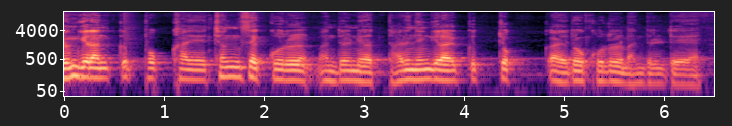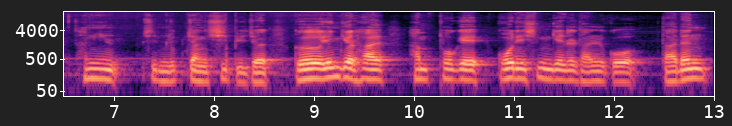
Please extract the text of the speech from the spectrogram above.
연결한 끝폭하에 청색 고를 만들며 다른 연결할 끝쪽가에도 고를 만들되 36장 12절 그 연결할 한 폭에 고리 신계를 달고 다른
